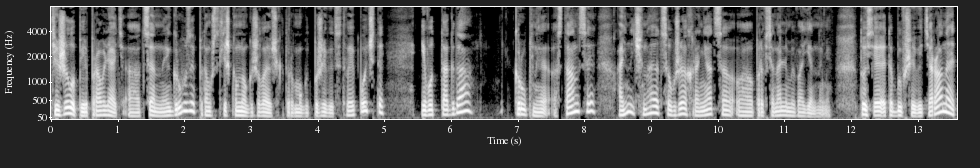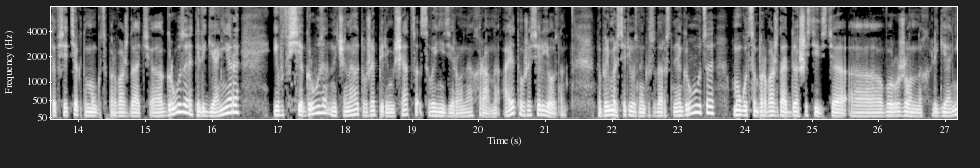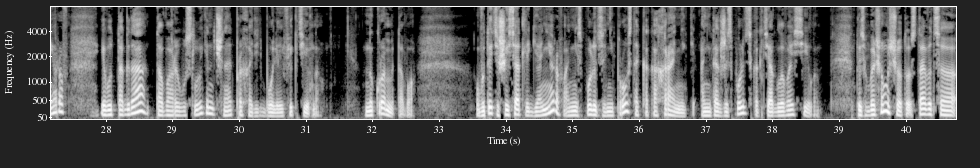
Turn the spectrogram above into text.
тяжело переправлять а, ценные грузы, потому что слишком много желающих, которые могут поживиться твоей почтой. И вот тогда крупные станции, они начинаются уже охраняться э, профессиональными военными. То есть э, это бывшие ветераны, это все те, кто могут сопровождать э, грузы, это легионеры, и вот все грузы начинают уже перемещаться с военизированной охраны, а это уже серьезно. Например, серьезные государственные грузы могут сопровождать до 60 вооруженных легионеров, и вот тогда товары и услуги начинают проходить более эффективно. Но кроме того, вот эти 60 легионеров, они используются не просто как охранники, они также используются как тягловая сила. То есть, по большому счету, ставятся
